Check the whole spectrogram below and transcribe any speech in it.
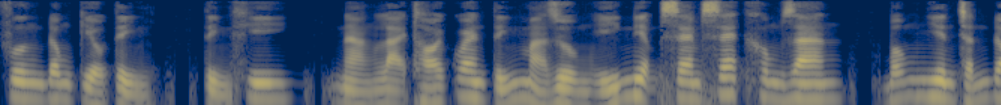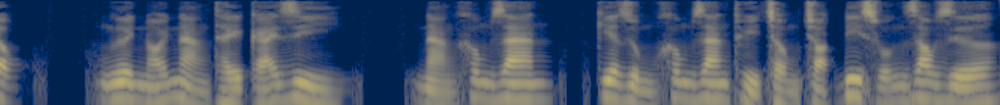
Phương Đông Kiều tỉnh, tỉnh khi, nàng lại thói quen tính mà dùng ý niệm xem xét không gian, bỗng nhiên chấn động. Ngươi nói nàng thấy cái gì? Nàng không gian, kia dùng không gian thủy trồng trọt đi xuống rau dứa,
